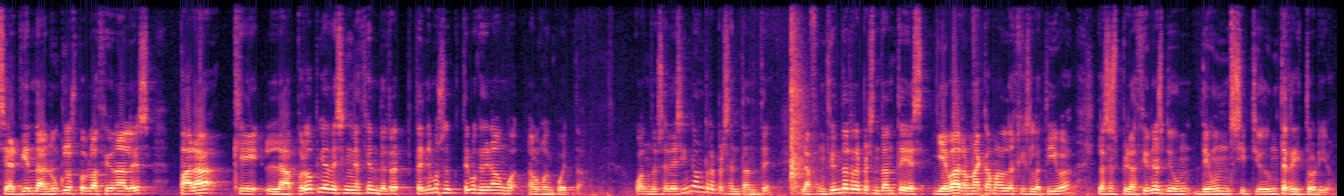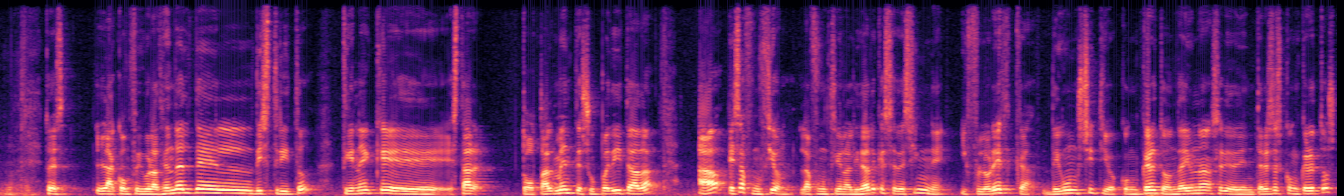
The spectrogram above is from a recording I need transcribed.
se atienda a núcleos poblacionales para que la propia designación del... Tenemos, tenemos que tener algo, en cuenta. Cuando se designa un representante, la función del representante es llevar a una Cámara Legislativa las aspiraciones de un, de un sitio, de un territorio. Entonces, la configuración del, del distrito tiene que estar totalmente supeditada a esa función, la funcionalidad de que se designe y florezca de un sitio concreto donde hay una serie de intereses concretos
